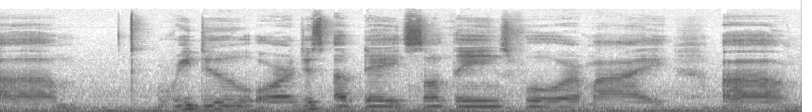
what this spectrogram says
um, redo or just update some things for my um,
